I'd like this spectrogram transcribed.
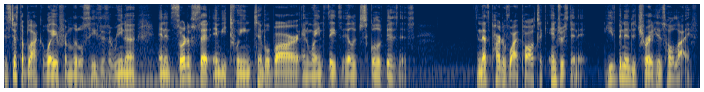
It's just a block away from Little Caesars Arena, and it's sort of set in between Temple Bar and Wayne State's Ilitch School of Business. And that's part of why Paul took interest in it. He's been in Detroit his whole life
